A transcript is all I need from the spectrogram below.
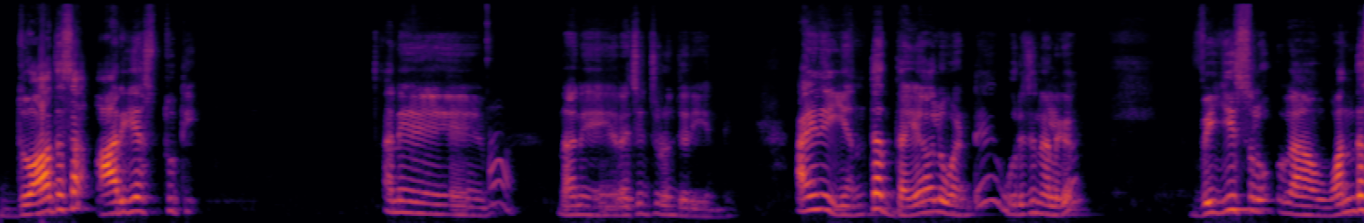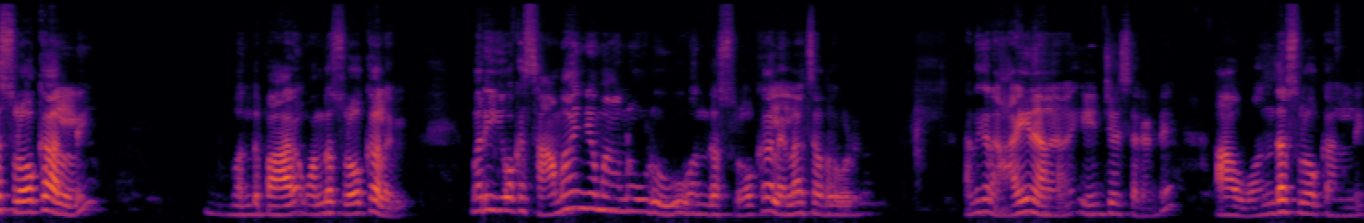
ద్వాదశ ఆర్యస్తుతి అనే. దాన్ని రచించడం జరిగింది ఆయన ఎంత దయాలు అంటే ఒరిజినల్గా వెయ్యి శ్లో వంద శ్లోకాలని వంద పార వంద శ్లోకాలు అవి మరి ఒక సామాన్య మానవుడు వంద శ్లోకాలు ఎలా చదవడు అందుకని ఆయన ఏం చేశారంటే ఆ వంద శ్లోకాలని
